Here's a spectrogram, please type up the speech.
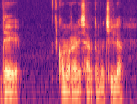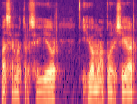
de cómo organizar tu mochila va a ser nuestro seguidor y vamos a poder llegar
